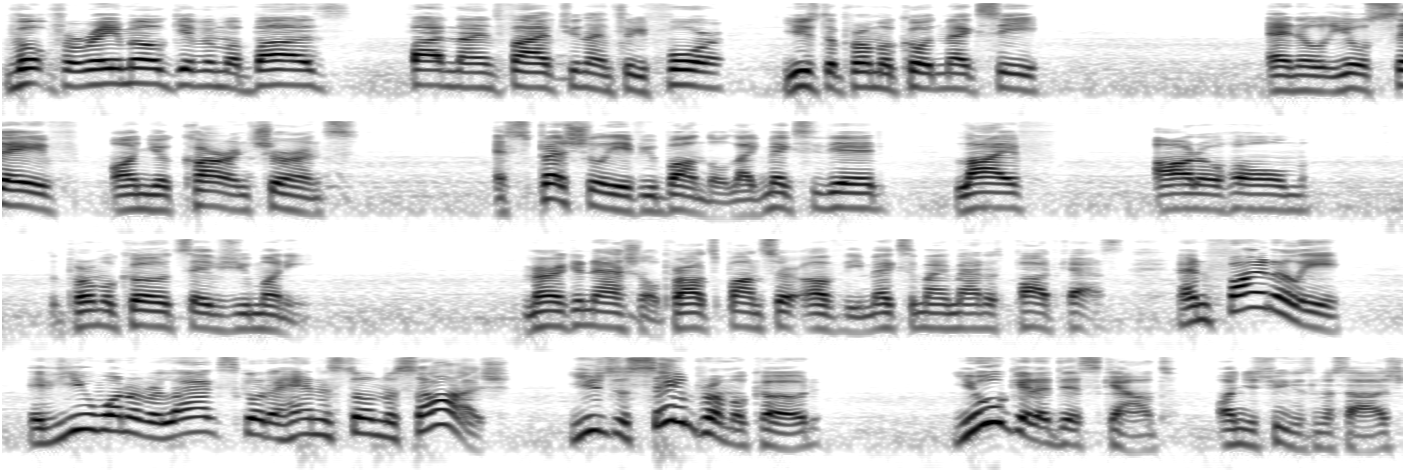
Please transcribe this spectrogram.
Vote for Ramo, give him a buzz, 595-2934. Use the promo code MEXI, and you'll save on your car insurance especially if you bundle like Mexi did, Life, Auto, Home. The promo code saves you money. American National, proud sponsor of the Mexi Mind Matters podcast. And finally, if you want to relax, go to Hand and Stone Massage. Use the same promo code. You'll get a discount on your sweetest massage,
